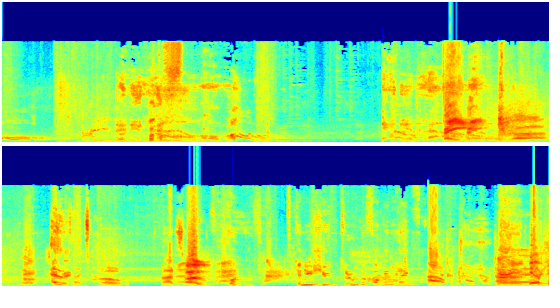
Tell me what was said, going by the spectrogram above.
Four, three, What the one. Hey! Oh, that's Oh! Can you shoot through the fucking thing? The control point is Uh, Yes,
